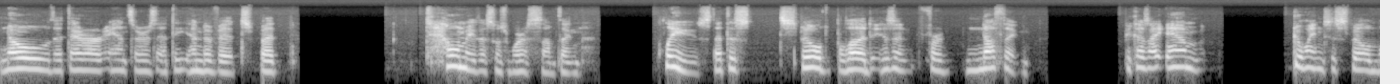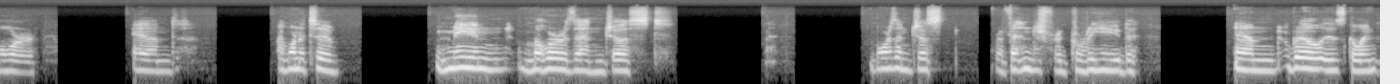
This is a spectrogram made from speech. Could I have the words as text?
know that there are answers at the end of it, but tell me this was worth something. Please, that this spilled blood isn't for nothing. Because I am going to spill more, and I want it to mean more than just. more than just revenge for greed. And Rill is going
